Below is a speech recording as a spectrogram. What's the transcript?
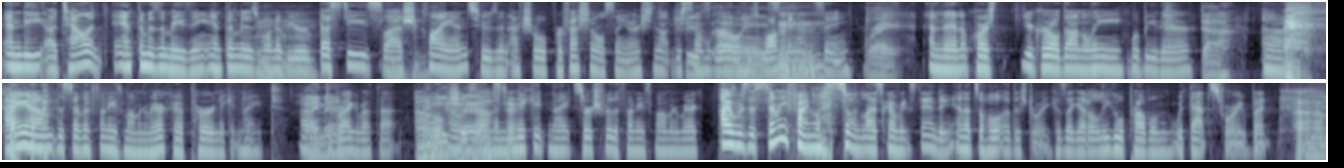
And the uh, talent Anthem is amazing. Anthem is one of Mm-hmm. your besties slash clients who's an actual professional singer. She's not just some She's girl who's walking and amazing. sing. right. And then of course your girl Donna Lee will be there. Duh. Uh, I am the seventh funniest mom in America per Nick at Nite. I I like to brag about that. Oh, you I was on the. Nick at Nite search for the funniest mom in America. I was a semifinalist on Last Comic Standing, and that's a whole other story because I got a legal problem with that story. But Uh-oh.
